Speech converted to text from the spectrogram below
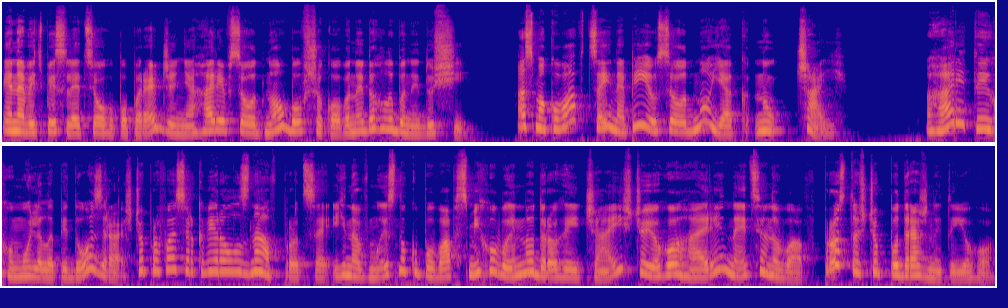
І навіть після цього попередження Гаррі все одно був шокований до глибини душі а смакував цей напій усе одно як, ну, чай. Гаррі тихо муляла підозра, що професор Квірл знав про це і навмисно купував сміховинно дорогий чай, що його Гаррі не цінував, просто щоб подражнити його.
